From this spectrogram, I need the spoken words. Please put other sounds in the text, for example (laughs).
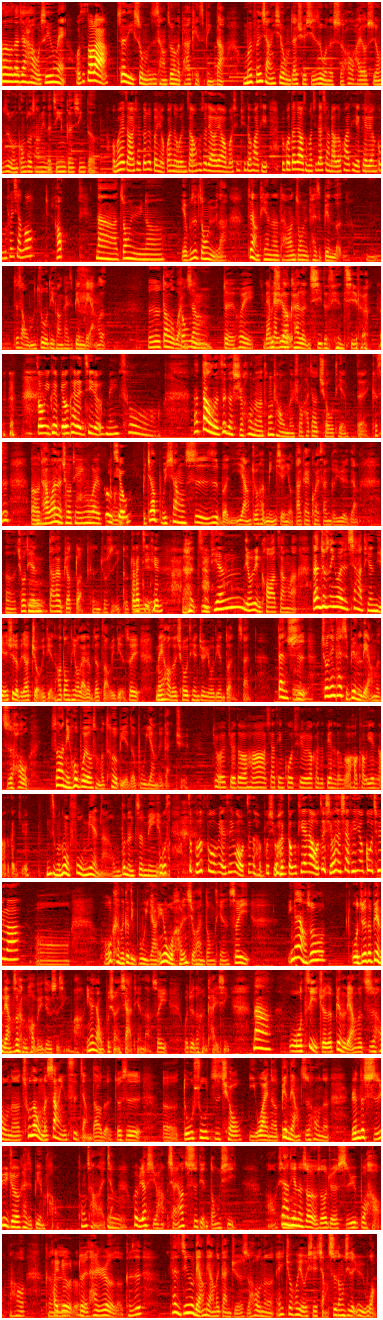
Hello，大家好，我是优美，我是 Sola，这里是我们日常作用的 Pockets 频道，我们分享一些我们在学习日文的时候，还有使用日文工作上面的经验跟心得。我们会找一些跟日本有关的文章，或是聊一聊我们有兴趣的话题。如果大家有什么其他想聊的话题，也可以留言跟我们分享哦。好，那终于呢，也不是终于啦，这两天呢，台湾终于开始变冷了。嗯，至少我们住的地方开始变凉了，就是到了晚上。对，会不需要开冷气的天气了，(laughs) 终于可以不用开冷气了。没错，那到了这个时候呢，通常我们说它叫秋天。对，可是呃，台湾的秋天因为入秋，比较不像是日本一样，就很明显有大概快三个月这样。呃，秋天大概比较短，嗯、可能就是一个多月，大概几天，(laughs) 几天有点夸张啦。但就是因为夏天延续的比较久一点，然后冬天又来的比较早一点，所以美好的秋天就有点短暂。但是、嗯、秋天开始变凉了之后，说你会不会有什么特别的不一样的感觉？就会觉得哈，夏天过去了，要开始变冷了，好讨厌啊的感觉。你怎么那么负面啊？我们不能正面一点。不是，这不是负面，是因为我真的很不喜欢冬天啊！我最喜欢的夏天要过去啦。哦，我可能跟你不一样，因为我很喜欢冬天，所以应该讲说，我觉得变凉是很好的一件事情啊。应该讲我不喜欢夏天啦，所以我觉得很开心。那我自己觉得变凉了之后呢，除了我们上一次讲到的，就是呃读书之秋以外呢，变凉之后呢，人的食欲就会开始变好。通常来讲，嗯、会比较喜欢想要吃点东西。好，夏天的时候有时候觉得食欲不好，然后可能太热了，对，太热了。可是开始进入凉凉的感觉的时候呢，哎，就会有一些想吃东西的欲望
